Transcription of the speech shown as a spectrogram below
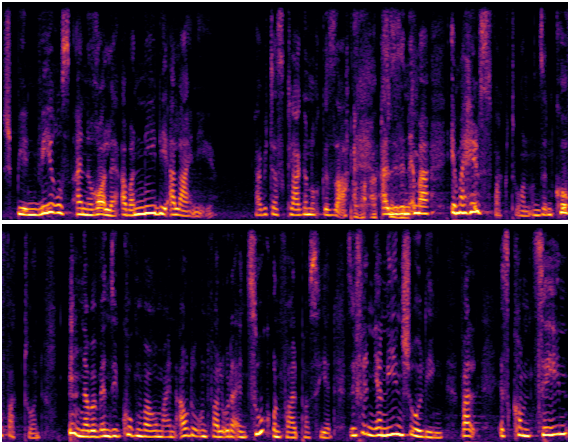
spielen Virus eine Rolle, aber nie die alleinige. Habe ich das klar genug gesagt? Also sie sind immer, immer Hilfsfaktoren und sind Kofaktoren. Aber wenn Sie gucken, warum ein Autounfall oder ein Zugunfall passiert, Sie finden ja nie einen Schuldigen, weil es kommen zehn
